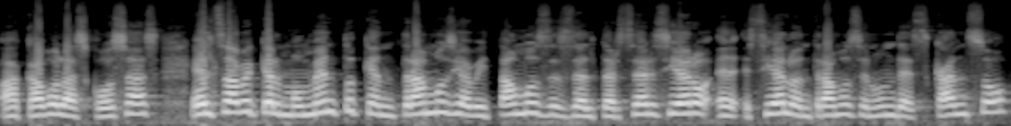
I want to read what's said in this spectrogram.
a cabo las cosas. Él sabe que el momento que entramos y habitamos desde el tercer cielo, eh, cielo entramos en un descanso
